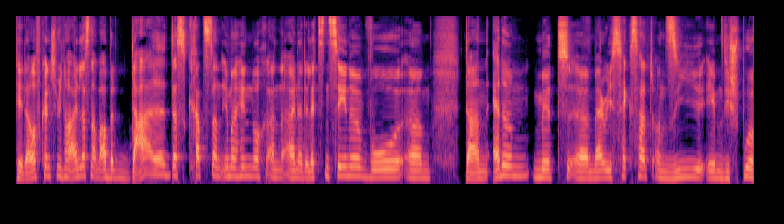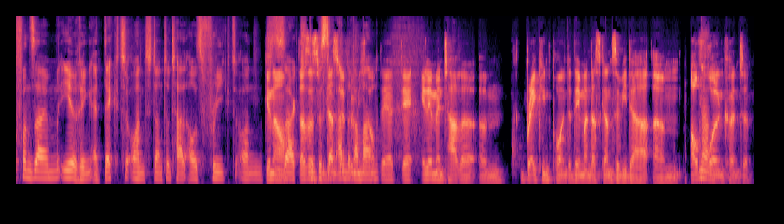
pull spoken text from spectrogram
Okay, darauf könnte ich mich noch einlassen, aber, aber da, das kratzt dann immerhin noch an einer der letzten Szene, wo ähm, dann Adam mit äh, Mary Sex hat und sie eben die Spur von seinem Ehering entdeckt und dann total ausfreakt und genau, sagt, das ist, du bist das ein anderer Mann. Auch der, der elementare ähm, Breaking Point, in dem man das Ganze wieder ähm, aufrollen ja. könnte.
